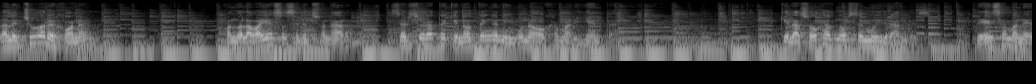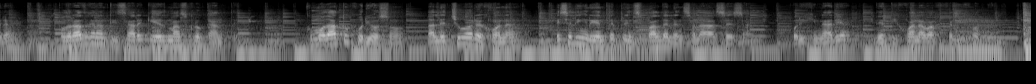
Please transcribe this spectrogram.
La lechuga orejona, cuando la vayas a seleccionar, cerciórate que no tenga ninguna hoja amarillenta, que las hojas no estén muy grandes. De esa manera, podrás garantizar que es más crocante. Como dato curioso, la lechuga orejona es el ingrediente principal de la ensalada César, originaria de Tijuana, Baja California.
